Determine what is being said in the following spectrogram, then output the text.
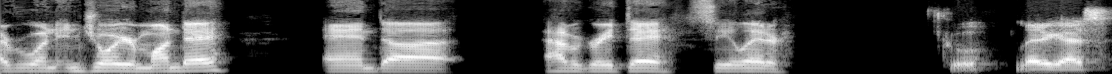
everyone, enjoy your Monday and uh, have a great day. See you later. Cool. Later, guys.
